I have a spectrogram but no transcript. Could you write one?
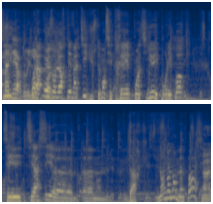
thématique. manière dont ils Voilà, eux ils ont leur thématique, justement, c'est très pointilleux et pour l'époque, c'est c'est assez. euh, euh, Dark. non, non, non, même pas. C'est Ah,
